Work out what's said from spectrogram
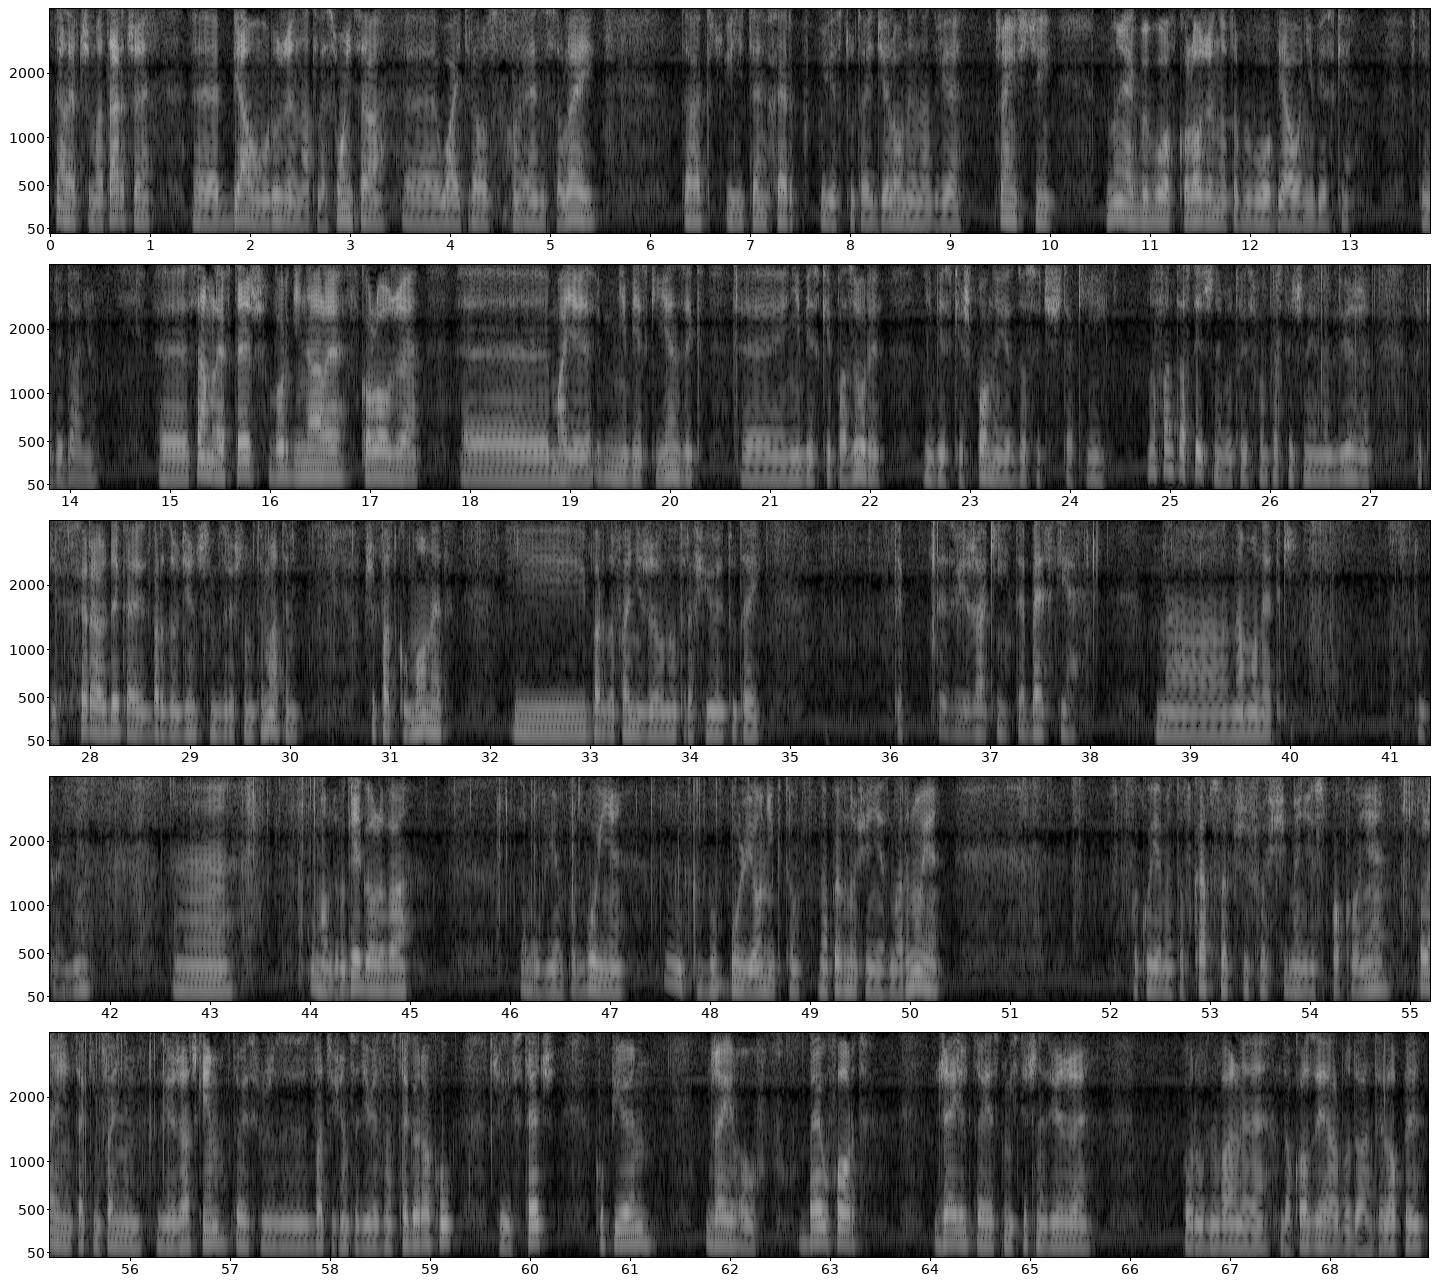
ten lew trzyma tarczę e, białą różę na tle słońca White Rose and Soleil tak, i ten herb jest tutaj dzielony na dwie części. No jakby było w kolorze, no to by było biało-niebieskie w tym wydaniu. Sam lew też w oryginale, w kolorze ma niebieski język, e, niebieskie pazury, niebieskie szpony. Jest dosyć taki no fantastyczny, bo to jest fantastyczne jednak zwierzę. Takie heraldyka jest bardzo wdzięcznym zresztą tematem w przypadku monet i bardzo fajnie, że one trafiły tutaj te, te zwierzaki, te bestie na, na monetki. Tutaj, nie? Eee, tu mam drugiego lwa. Zamówiłem podwójnie. Bu- Bulionik to na pewno się nie zmarnuje. Spakujemy to w kapsle, w przyszłości będzie spoko, nie? Kolejnym takim fajnym zwierzaczkiem, to jest już z 2019 roku, czyli wstecz, kupiłem Jail of Beaufort. Jail to jest mistyczne zwierzę porównywalne do kozy albo do antylopy.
